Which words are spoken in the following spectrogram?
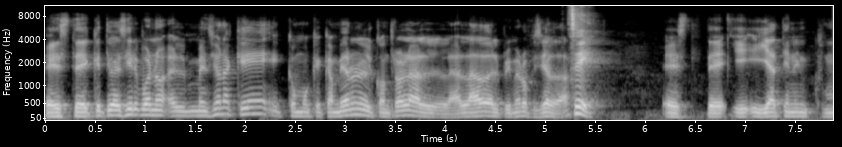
Este, ¿qué te iba a decir? Bueno, él menciona que como que cambiaron el control al, al lado del primer oficial, ¿verdad? Sí. Este, y, y ya tienen como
